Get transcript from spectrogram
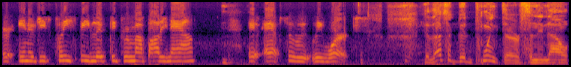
or energies please be lifted from my body now. It absolutely works. Yeah, that's a good point there, Cindy. Now,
